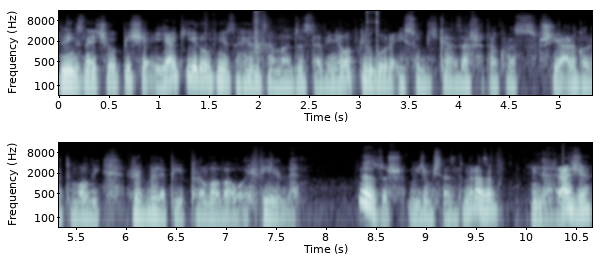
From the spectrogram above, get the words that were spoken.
Link znajdziecie w opisie, jak i również zachęcam Was do zostawienia łapki w górę i subika. Zawsze to akurat sprzyja algorytmowi, żeby lepiej promował filmy. No cóż, widzimy się następnym razem. Na razie.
